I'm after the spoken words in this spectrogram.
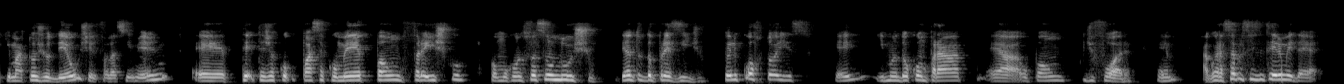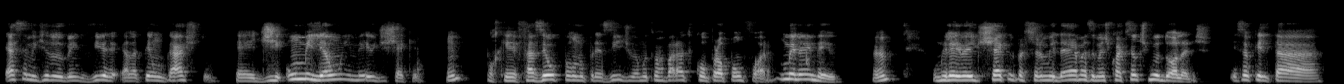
que matou judeus, ele falou assim mesmo, é, teja, possa comer pão fresco como, como se fosse um luxo dentro do presídio. Então ele cortou isso okay? e mandou comprar é, o pão de fora. Okay? Agora, só para vocês terem uma ideia, essa medida do Ben-Gvir, ela tem um gasto é, de um milhão e meio de shekel, hein? porque fazer o pão no presídio é muito mais barato que comprar o pão fora. Um milhão e meio. Um milhão e meio de shekel, para vocês terem uma ideia, é mais ou menos 400 mil dólares. Esse é o que ele está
